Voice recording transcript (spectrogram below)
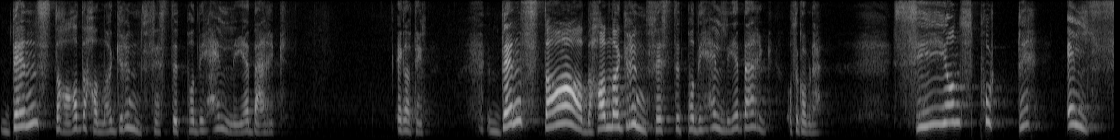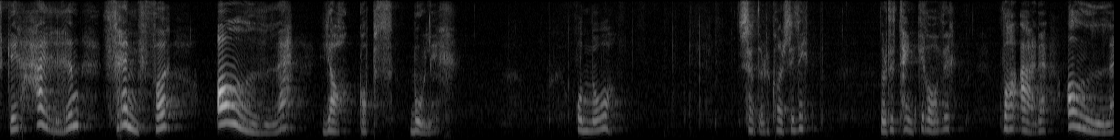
Den stad han har grunnfestet på de hellige berg. En gang til. Den stad han har grunnfestet på de hellige berg. Og så kommer det. Sions porter elsker Herren fremfor alle Jakobs boliger. Og nå skjønner du kanskje litt, når du tenker over hva er det alle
